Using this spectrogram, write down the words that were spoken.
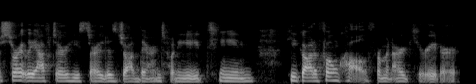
shortly after he started his job there in 2018, he got a phone call from an art curator.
